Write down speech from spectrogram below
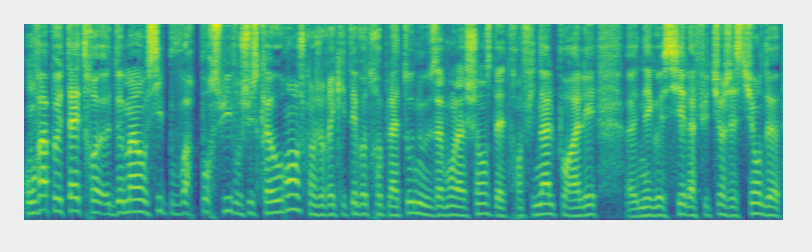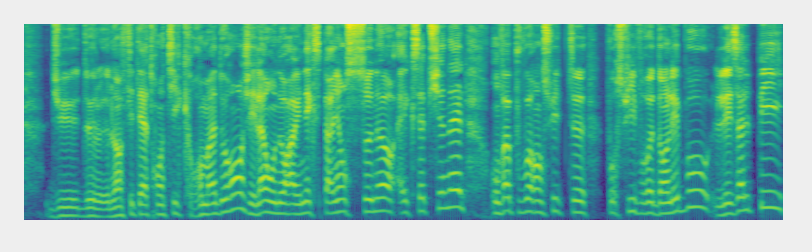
On va peut-être euh, demain aussi pouvoir poursuivre jusqu'à Orange. Quand j'aurai quitté votre plateau, nous avons la chance d'être en finale pour aller euh, négocier la future gestion de, du, de l'amphithéâtre antique romain d'Orange. Et là, on aura une expérience sonore exceptionnelle. On va pouvoir ensuite euh, poursuivre dans les Beaux, les Alpilles,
